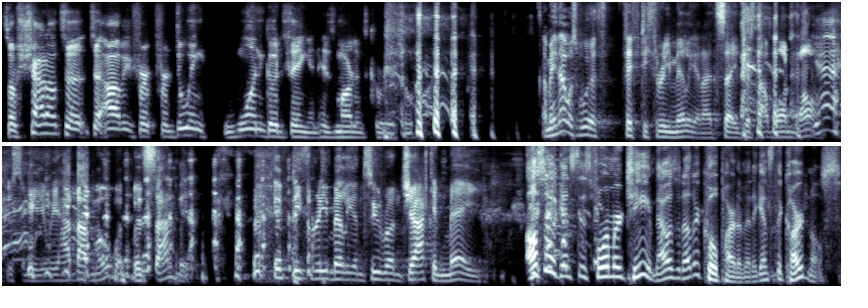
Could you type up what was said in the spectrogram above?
So shout out to, to Avi for, for doing one good thing in his Marlins career so far. I mean, that was worth 53 million, I'd say, just that one bomb. yeah. Just we, we had that moment with Sandy. 53 million two run jack in May. Also against his former team. That was another cool part of it against the Cardinals.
